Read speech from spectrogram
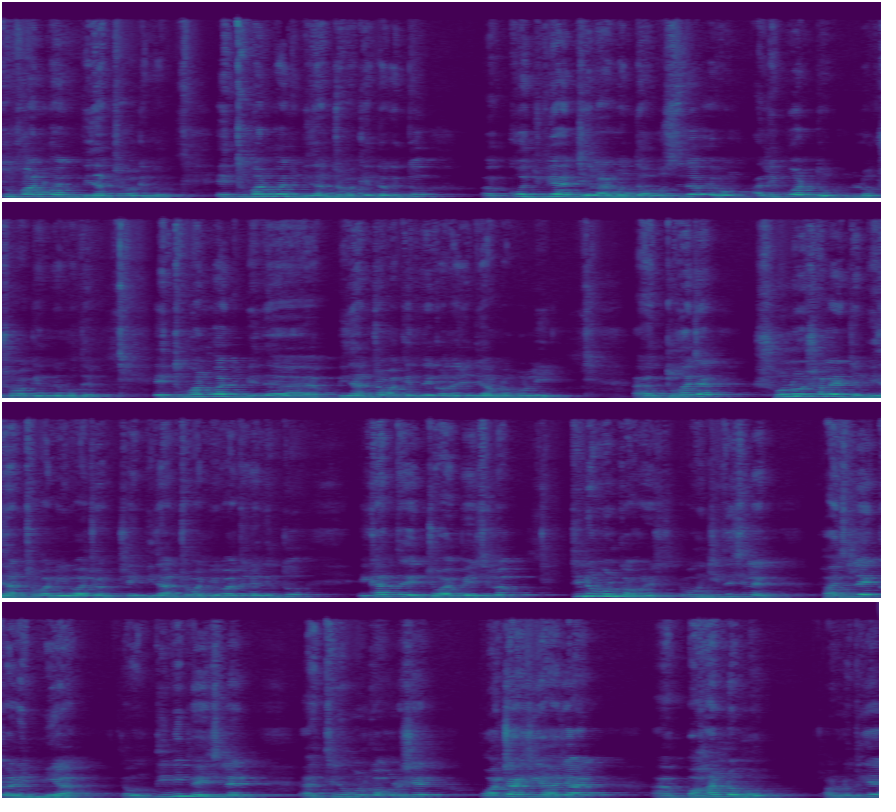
তুফানগঞ্জ বিধানসভা কেন্দ্র। এই তুফানগঞ্জ বিধানসভা কেন্দ্র কিন্তু কোচবিহার জেলার মধ্যে অবস্থিত এবং আলিপুর লোকসভা কেন্দ্রের মধ্যে। এই তুফানগঞ্জ বিধানসভা কেন্দ্রের কথা যদি আমরা বলি দু হাজার ষোলো সালের যে বিধানসভা নির্বাচন, সেই বিধানসভা নির্বাচনে কিন্তু এখান থেকে জয় পেয়েছিল তৃণমূল কংগ্রেস এবং জিতেছিলেন ফজলে করিম মিয়া এবং তিনি পেয়েছিলেন তৃণমূল কংগ্রেসের পঁচাশি হাজার বাহান্ন ভোট। অন্যদিকে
